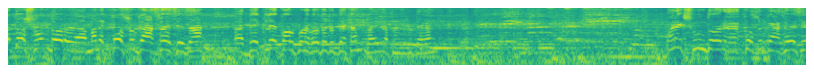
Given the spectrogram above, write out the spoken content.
এত সুন্দর মানে কচুর গাছ হয়েছে যা দেখলে কল্পনা করে একটু দেখান। ভাই, আপনি একটু দেখান। অনেক সুন্দর কচুর গাছ হয়েছে।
